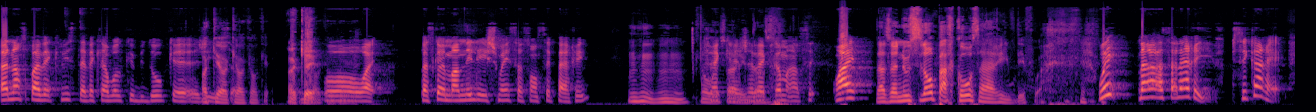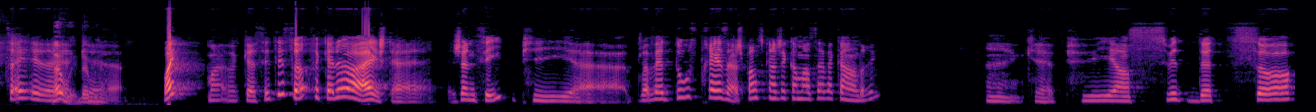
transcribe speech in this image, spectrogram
Ah non, c'est pas avec lui, c'est avec la World Cubido que j'ai Ok, eu ok, ça. ok, ok. OK. Oh, ouais. Parce qu'à un moment donné, les chemins se sont séparés. Mhm, mhm. Oh, fait ça que arrive j'avais dans, commencé. Ouais, dans un aussi long parcours, ça arrive des fois. oui, ben, ça l'arrive. Puis c'est correct. tu sais, euh, Ben oui, ben que- oui. C'était ça. Fait que là, j'étais jeune fille, puis euh, j'avais 12-13 ans. Je pense quand j'ai commencé avec André. Euh, puis ensuite de ça,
